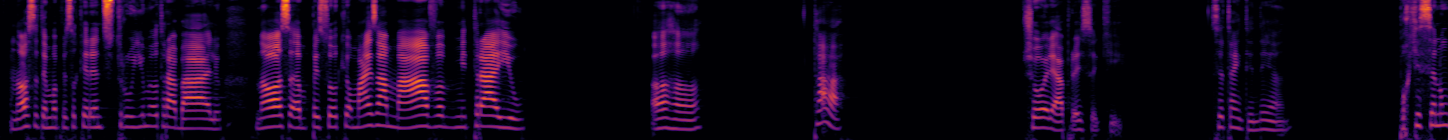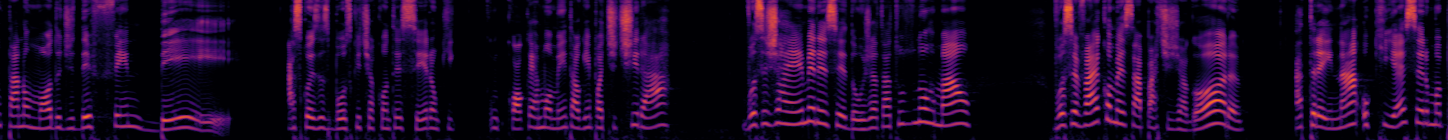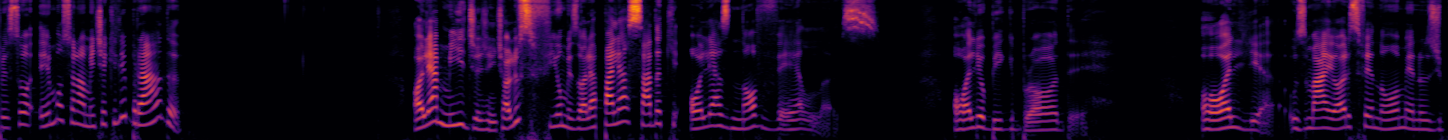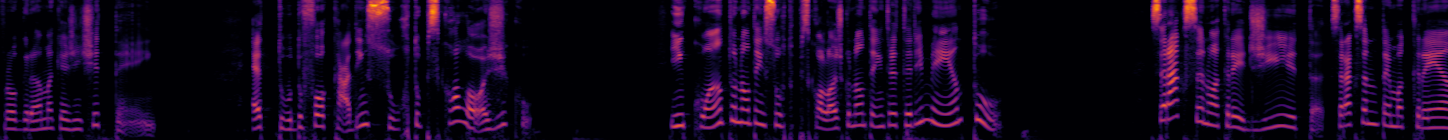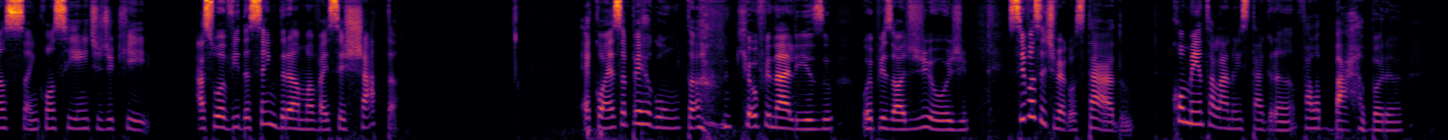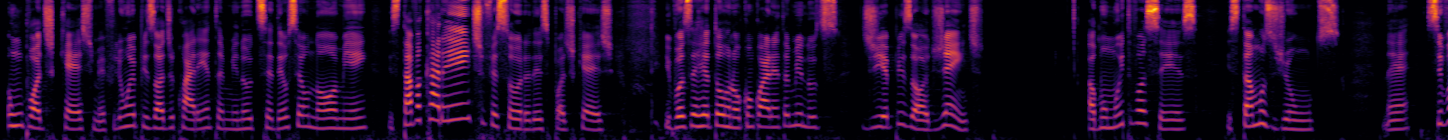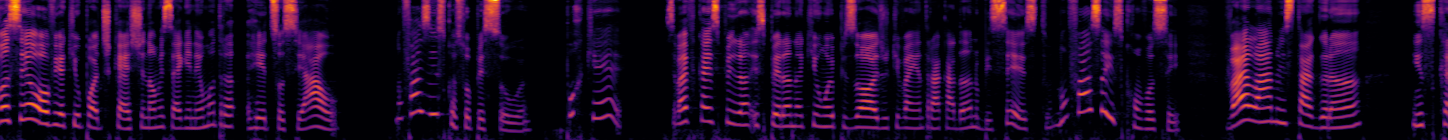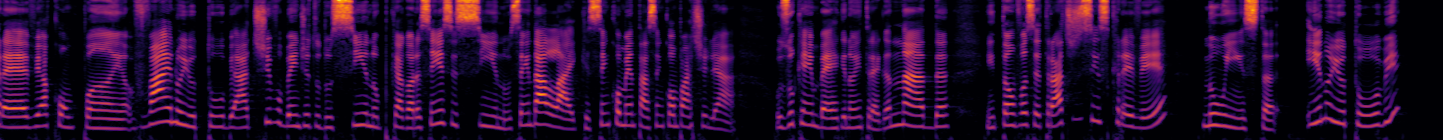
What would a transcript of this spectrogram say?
Nossa, tem uma pessoa querendo destruir o meu trabalho. Nossa, a pessoa que eu mais amava me traiu. Aham. Uhum. Tá. Deixa eu olhar para isso aqui. Você tá entendendo? Porque você não tá no modo de defender as coisas boas que te aconteceram, que em qualquer momento alguém pode te tirar. Você já é merecedor, já tá tudo normal. Você vai começar a partir de agora a treinar o que é ser uma pessoa emocionalmente equilibrada. Olha a mídia, gente. Olha os filmes. Olha a palhaçada que. Olha as novelas. Olha o Big Brother. Olha os maiores fenômenos de programa que a gente tem. É tudo focado em surto psicológico. Enquanto não tem surto psicológico, não tem entretenimento. Será que você não acredita? Será que você não tem uma crença inconsciente de que a sua vida sem drama vai ser chata? É com essa pergunta que eu finalizo o episódio de hoje. Se você tiver gostado, comenta lá no Instagram, fala Bárbara. Um podcast, minha filha, um episódio de 40 minutos, você deu seu nome, hein? Estava carente, professora, desse podcast. e você retornou com 40 minutos de episódio. Gente, amo muito vocês. Estamos juntos, né? Se você ouve aqui o podcast e não me segue em nenhuma outra rede social, não faz isso com a sua pessoa. Por quê? Você vai ficar esperando aqui um episódio que vai entrar cada ano bissexto? Não faça isso com você. Vai lá no Instagram, inscreve, acompanha, vai no YouTube, ativa o bendito do sino, porque agora sem esse sino, sem dar like, sem comentar, sem compartilhar, o Zuckerberg não entrega nada. Então você trate de se inscrever no Insta e no YouTube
